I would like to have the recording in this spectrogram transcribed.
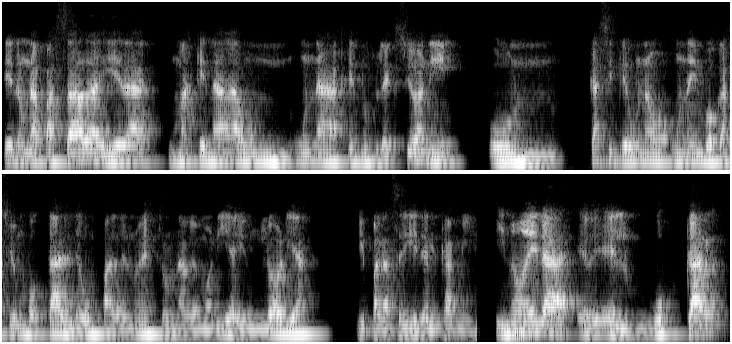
Era una pasada y era más que nada una genuflexión y un, casi que una, una invocación vocal de un Padre Nuestro, una memoria y un Gloria, y para seguir el camino. Y no era el, buscar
